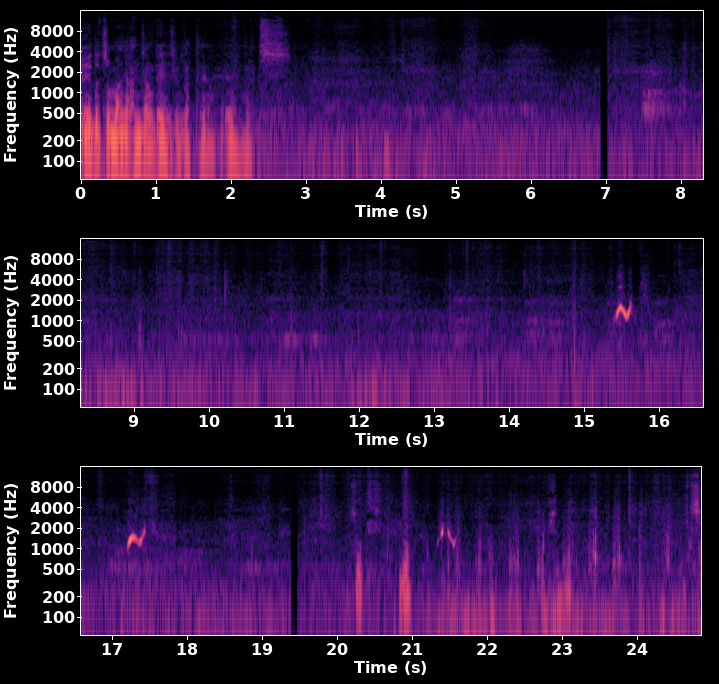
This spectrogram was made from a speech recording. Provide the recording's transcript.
얘도 좀 많이 안정되어진 것 같아요. 예, 옳지. 소피, 이거? 이거? 그렇지.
